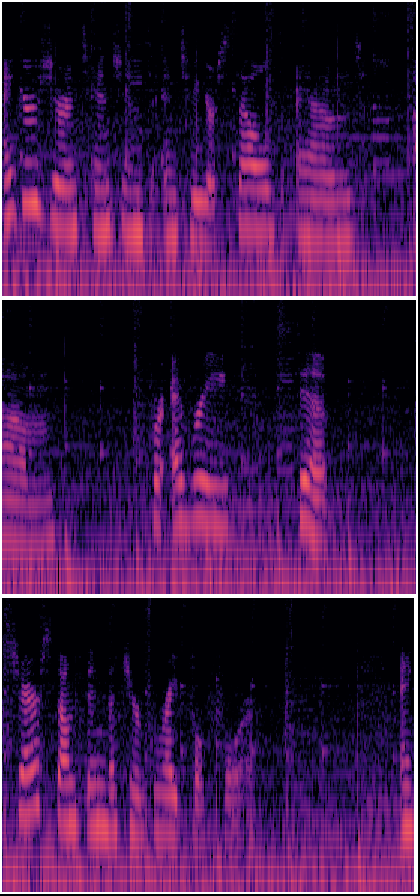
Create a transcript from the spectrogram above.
anchors your intentions into your cells and um, for every sip, share something that you're grateful for. And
